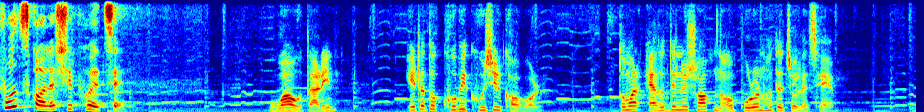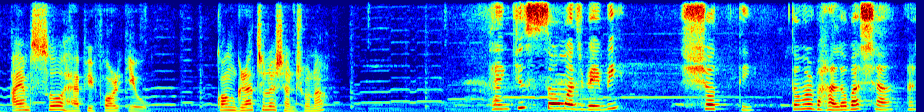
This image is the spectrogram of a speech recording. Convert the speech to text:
ফুল স্কলারশিপ হয়েছে। ওয়াও তারিন এটা তো খুবই খুশির খবর। তোমার এতদিনের স্বপ্ন পূরণ হতে চলেছে। I am so happy for you congratulation সোনা। Thank you so much baby সত্যি তোমার ভালোবাসা আর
